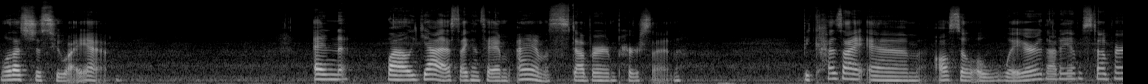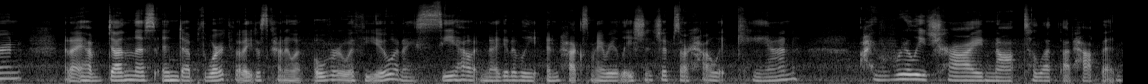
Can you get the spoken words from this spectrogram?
well, that's just who I am. And while yes, I can say I'm, I am a stubborn person, because I am also aware that I am stubborn and I have done this in depth work that I just kind of went over with you, and I see how it negatively impacts my relationships or how it can, I really try not to let that happen.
